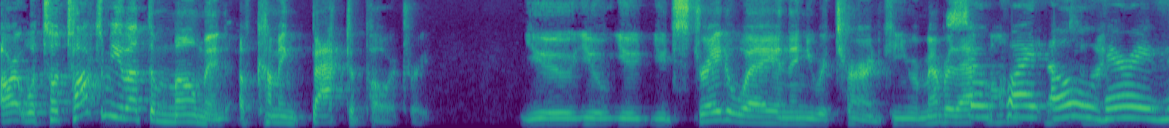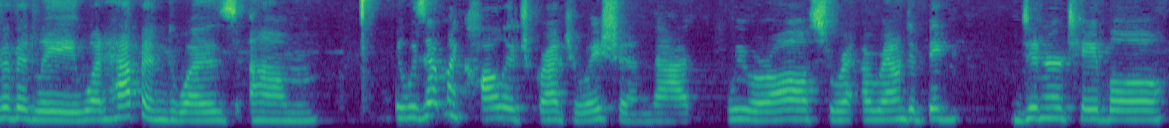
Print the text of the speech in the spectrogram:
All right. Well, t- talk to me about the moment of coming back to poetry. You you you you'd strayed away and then you returned. Can you remember that? so moment? quite oh time? very vividly what happened was um, it was at my college graduation that we were all sur- around a big dinner table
